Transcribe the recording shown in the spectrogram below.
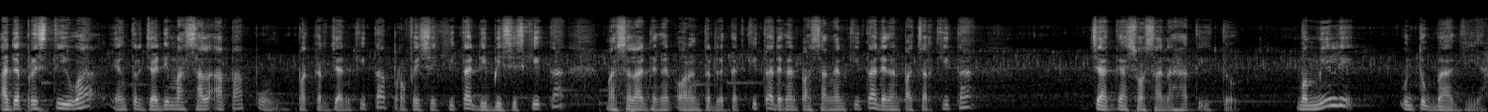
Ada peristiwa yang terjadi masalah apa pun, pekerjaan kita, profesi kita, di bisnis kita, masalah dengan orang terdekat kita, dengan pasangan kita, dengan pacar kita, jaga suasana hati itu. Memilih untuk bahagia.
